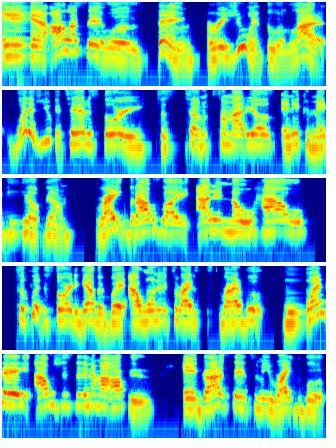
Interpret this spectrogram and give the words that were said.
and all I said was, "Dang, Arrays, you went through a lot. What if you could tell the story to, to somebody else, and it could maybe help them?" Right? But I was like, I didn't know how to put the story together, but I wanted to write a, write a book. One day I was just sitting in my office and God said to me, write the book.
